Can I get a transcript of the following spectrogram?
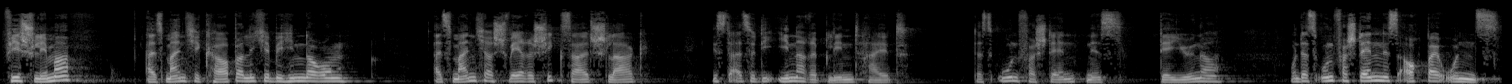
Viel schlimmer als manche körperliche Behinderung, als mancher schwere Schicksalsschlag ist also die innere Blindheit, das Unverständnis der Jünger und das Unverständnis auch bei uns.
